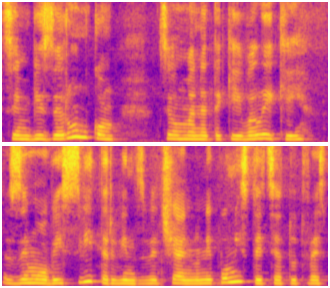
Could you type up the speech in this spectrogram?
цим візерунком. Це у мене такий великий зимовий світер, він, звичайно, не поміститься тут весь.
